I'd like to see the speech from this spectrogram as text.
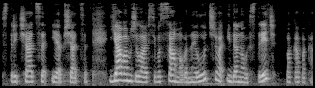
встречаться и общаться. Я вам желаю всего самого наилучшего и до новых встреч. Пока-пока.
